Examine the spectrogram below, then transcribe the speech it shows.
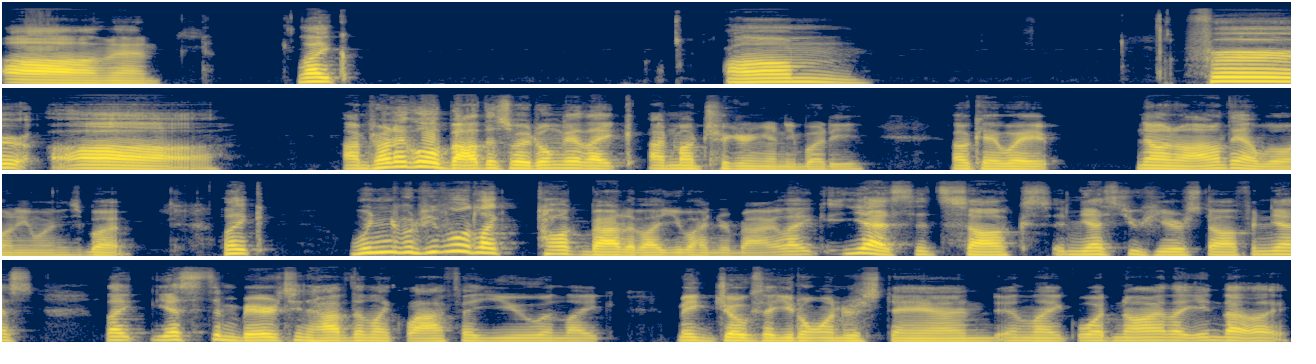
Oh man. Like um for uh I'm trying to go about this so I don't get like I'm not triggering anybody. Okay, wait. No, no, I don't think I will anyways, but like when when people like talk bad about you behind your back, like yes, it sucks and yes, you hear stuff and yes, like yes, it's embarrassing to have them like laugh at you and like make jokes that you don't understand and like whatnot, like in that like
